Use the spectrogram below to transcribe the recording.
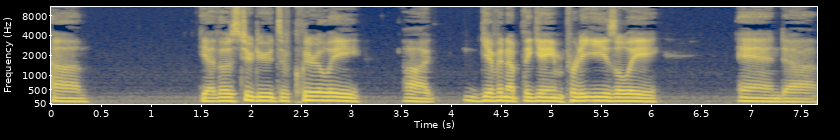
Um, yeah, those two dudes have clearly uh, given up the game pretty easily. And uh,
